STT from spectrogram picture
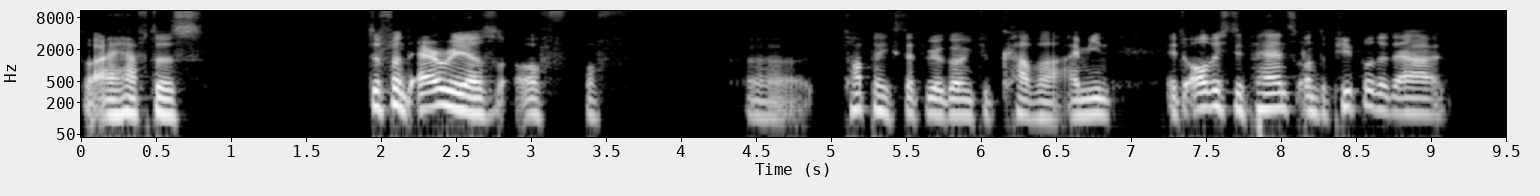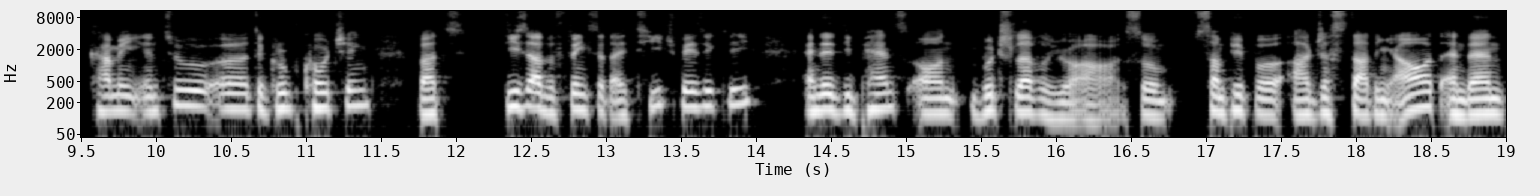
So I have this different areas of of uh, topics that we are going to cover. I mean, it always depends on the people that are coming into uh, the group coaching, but these are the things that I teach basically, and it depends on which level you are. So some people are just starting out, and then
